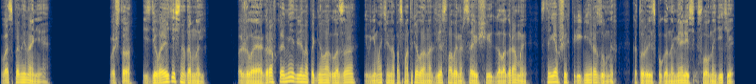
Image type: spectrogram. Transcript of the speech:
Воспоминания. «Вы что, издеваетесь надо мной?» Пожилая графка медленно подняла глаза и внимательно посмотрела на две слабо мерцающие голограммы, стоявших перед ней разумных, которые испуганно мялись, словно дети,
